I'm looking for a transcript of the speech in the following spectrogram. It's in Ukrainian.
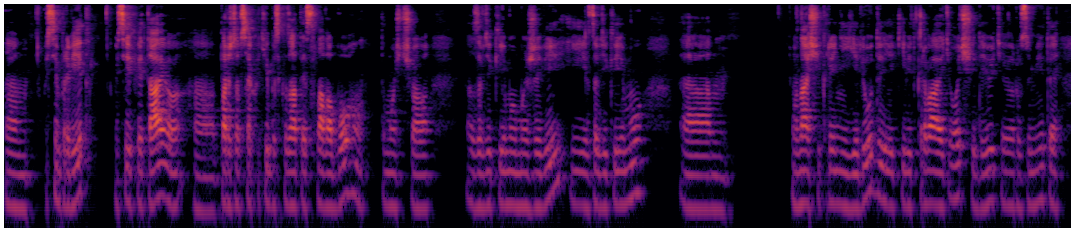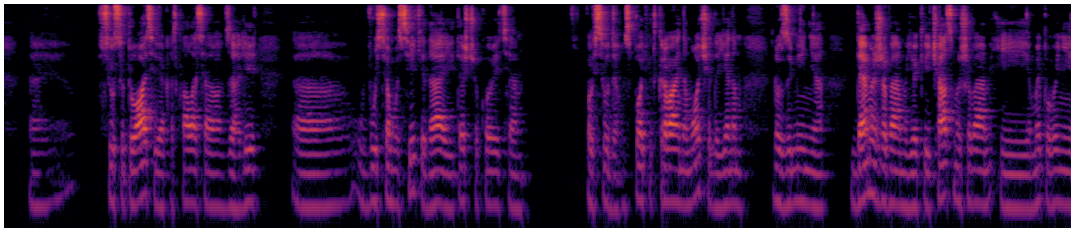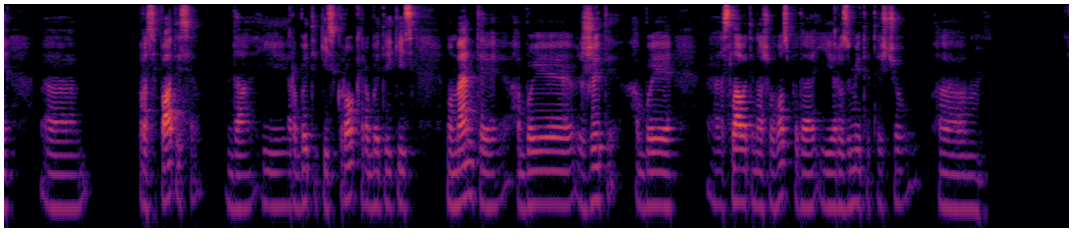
Ем, Усім привіт! Усіх вітаю. Е, Перш за все хотів би сказати слава Богу, тому що завдяки йому ми живі, і завдяки йому ем, в нашій країні є люди, які відкривають очі і дають розуміти е, всю ситуацію, яка склалася взагалі е, в усьому світі, да, і те, що коїться повсюди. Господь відкриває нам очі, дає нам розуміння, де ми живемо, в який час ми живемо, і ми повинні просипатися да, і робити якісь кроки, робити якісь моменти, аби жити, аби е, славити нашого Господа і розуміти те, що ем,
